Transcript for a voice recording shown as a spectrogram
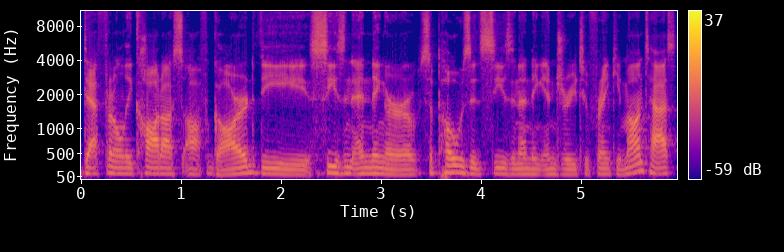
definitely caught us off guard, the season-ending or supposed season-ending injury to Frankie Montas.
